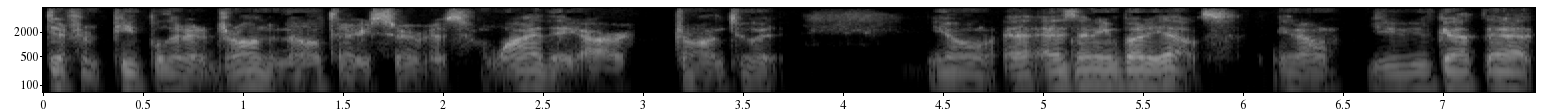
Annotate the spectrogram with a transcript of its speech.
different people that are drawn to military service, why they are drawn to it, you know, as anybody else. You know, you, have got that.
